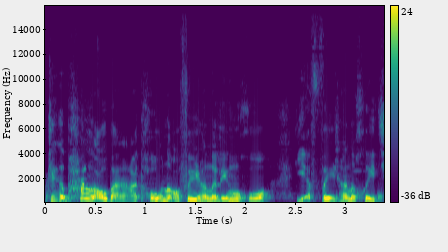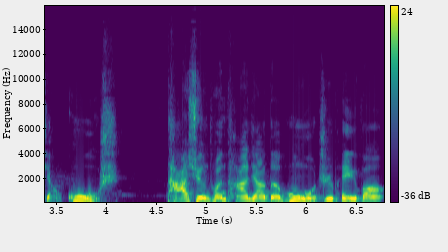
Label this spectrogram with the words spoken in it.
这个潘老板啊，头脑非常的灵活，也非常的会讲故事。他宣传他家的墨汁配方，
